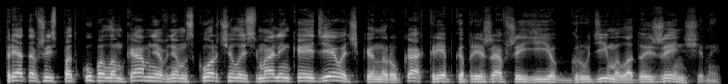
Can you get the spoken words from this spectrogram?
Спрятавшись под куполом камня, в нем скорчилась маленькая девочка, на руках крепко прижавшей ее к груди молодой женщины.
